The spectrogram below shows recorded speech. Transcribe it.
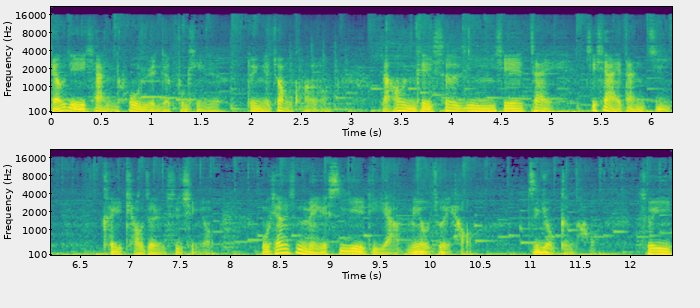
了解一下你货源的 booking 的对你的状况哦，然后你可以设定一些在接下来淡季可以调整的事情哦。我相信每个事业里啊，没有最好，只有更好。所以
